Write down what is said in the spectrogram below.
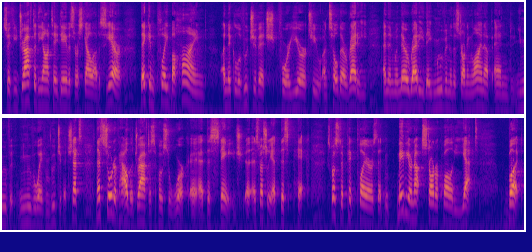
So if you draft a Deyonta Davis or a Skal Labissiere, they can play behind a Nikola Vucevic for a year or two until they're ready, and then when they're ready, they move into the starting lineup and you move you move away from Vucevic. That's that's sort of how the draft is supposed to work at, at this stage, especially at this pick. You're supposed to pick players that maybe are not starter quality yet, but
